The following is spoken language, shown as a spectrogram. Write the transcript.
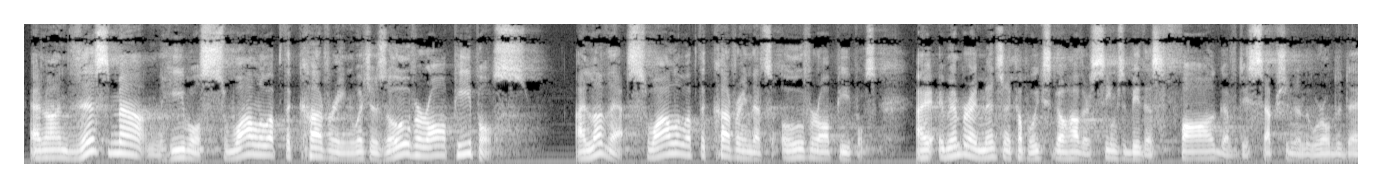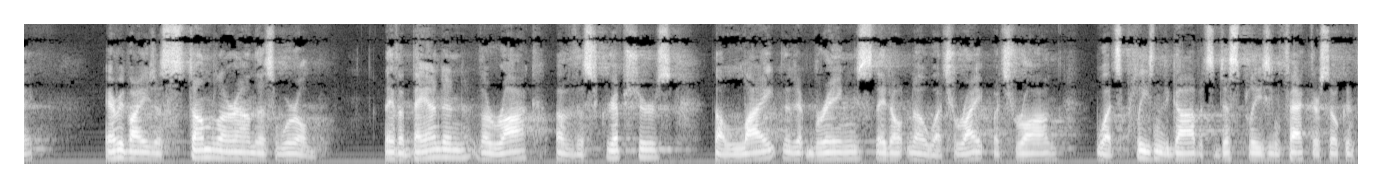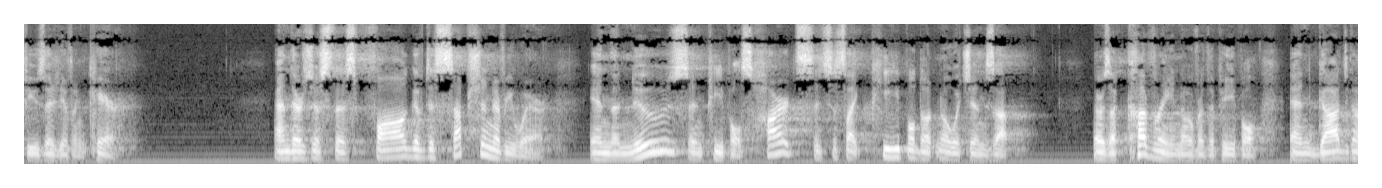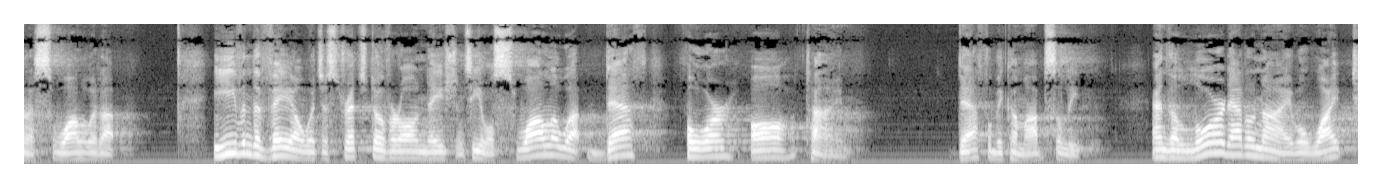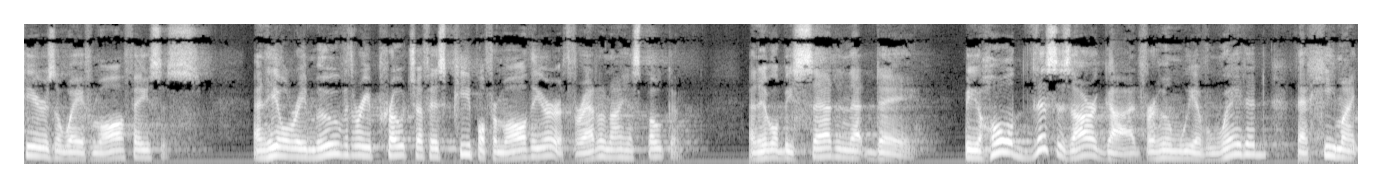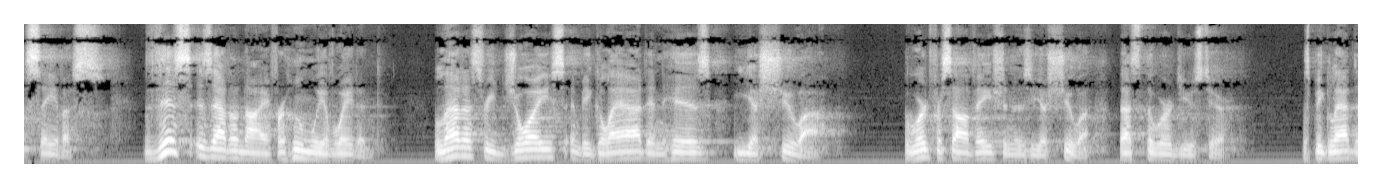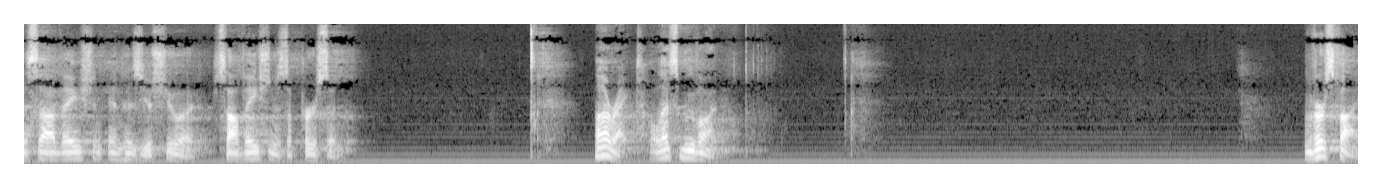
And on this mountain he will swallow up the covering which is over all peoples. I love that. Swallow up the covering that's over all peoples. I remember I mentioned a couple weeks ago how there seems to be this fog of deception in the world today. Everybody's just stumbling around this world. They've abandoned the rock of the scriptures, the light that it brings. They don't know what's right, what's wrong, what's pleasing to God, what's displeasing. In fact, they're so confused they don't even care. And there's just this fog of deception everywhere. In the news, in people's hearts, it's just like people don't know which ends up. There's a covering over the people, and God's going to swallow it up. Even the veil which is stretched over all nations, he will swallow up death for all time. Death will become obsolete. And the Lord Adonai will wipe tears away from all faces. And he will remove the reproach of his people from all the earth, for Adonai has spoken. And it will be said in that day, Behold, this is our God for whom we have waited that he might save us. This is Adonai for whom we have waited. Let us rejoice and be glad in his Yeshua. The word for salvation is Yeshua. That's the word used here. Let's be glad in salvation in his Yeshua. Salvation is a person. All right, well, let's move on. Verse 5.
